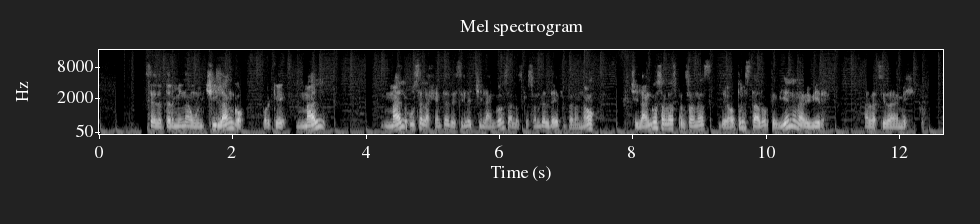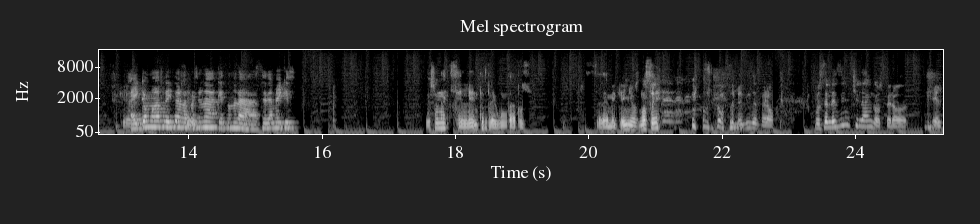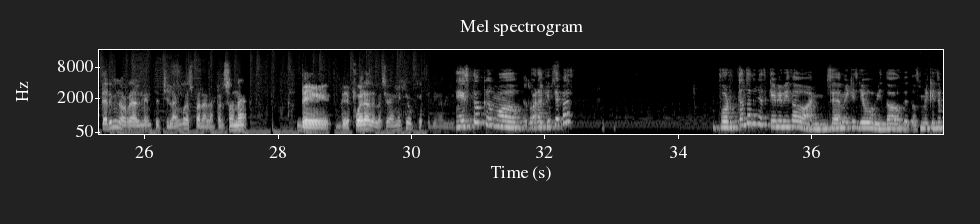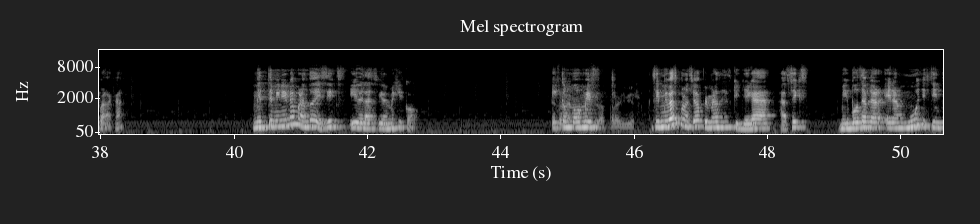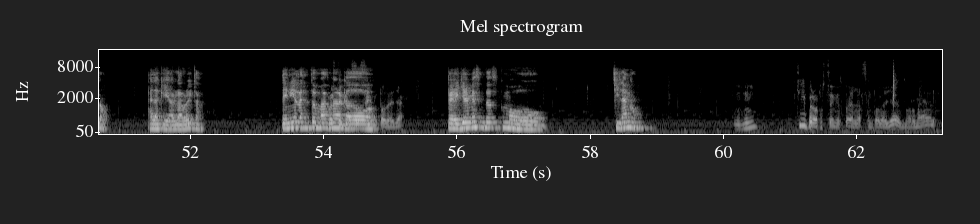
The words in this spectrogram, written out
se determina un chilango, porque mal, mal usa la gente decirle chilangos a los que son del DF, pero no. Chilangos son las personas de otro estado que vienen a vivir a la Ciudad de México. Ahí como dicen a la Sí. persona que son de la CDMX. Es una excelente pregunta, pues de pequeños, no sé, no sé cómo se les dice, pero pues se les dicen chilangos, pero el término realmente chilango es para la persona de, de fuera de la Ciudad de México que se viene a vivir. Esto como, Es para que sepas, por tantos años que he vivido en CDMX, llevo viviendo de 2015 para acá, me terminé enamorando de Six y de la Ciudad de México. Y como me, ciudad si me hubieras conocido los primeros años que llegué a Six, mi voz de hablar era muy distinto a la que hablo ahorita. Tenía el acento más Pues marcado, acento de allá. pero ya me siento como chilango. Ujú. Sí, pero pues tenías todo el acento de allá, es normal.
